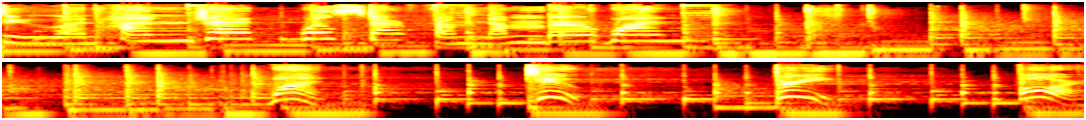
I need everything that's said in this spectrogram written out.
to 100. We'll start from number one. One, two, three, four,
